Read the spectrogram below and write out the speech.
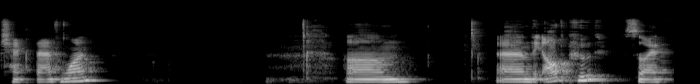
check that one. Um, and the output, so I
